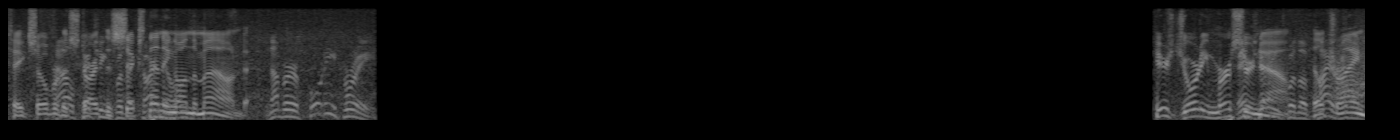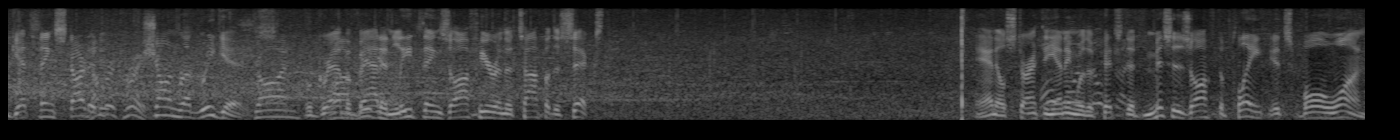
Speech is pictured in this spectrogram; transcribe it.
takes over now to start the sixth the inning on the mound. Number 43. Here's Jordy Mercer now. He'll try and get things started. Sean Rodriguez Sean will grab Rodriguez. a bat and lead things off here in the top of the sixth. And he'll start the inning with a pitch that misses off the plate. It's ball one.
